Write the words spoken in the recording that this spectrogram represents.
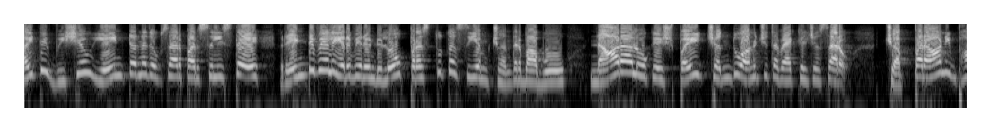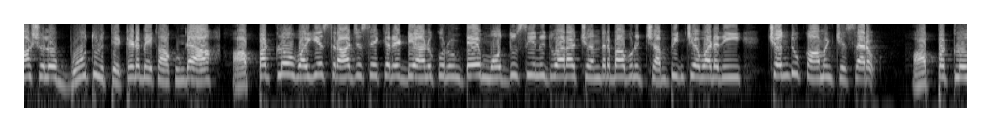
అయితే విషయం ఏంటన్నది ఒకసారి పరిశీలిస్తే రెండు వేల ఇరవై రెండులో ప్రస్తుత సీఎం చంద్రబాబు నారా లోకేష్ పై చందు అనుచిత వ్యాఖ్యలు చేశారు. చెప్పరాని భాషలో బూతులు తిట్టడమే కాకుండా అప్పట్లో వైఎస్ రాజశేఖర రెడ్డి అనుకునుంటే మొద్దుసీను ద్వారా చంద్రబాబును చంపించేవాడని చందు కామెంట్ చేశారు. అప్పట్లో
